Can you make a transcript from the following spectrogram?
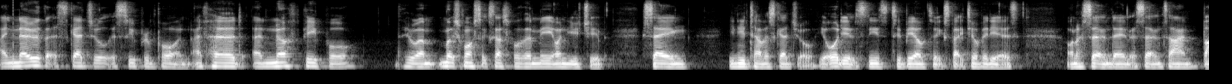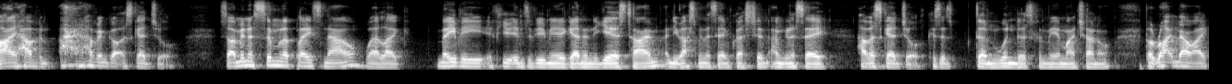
I know that a schedule is super important. I've heard enough people who are much more successful than me on YouTube saying you need to have a schedule. Your audience needs to be able to expect your videos on a certain day and a certain time. But I haven't I haven't got a schedule. So I'm in a similar place now where like maybe if you interview me again in a year's time and you ask me the same question, I'm going to say have a schedule because it's done wonders for me and my channel. But right now I,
